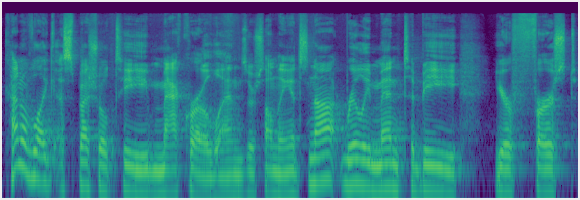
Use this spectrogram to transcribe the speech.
kind of like a specialty macro lens or something, it's not really meant to be your first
